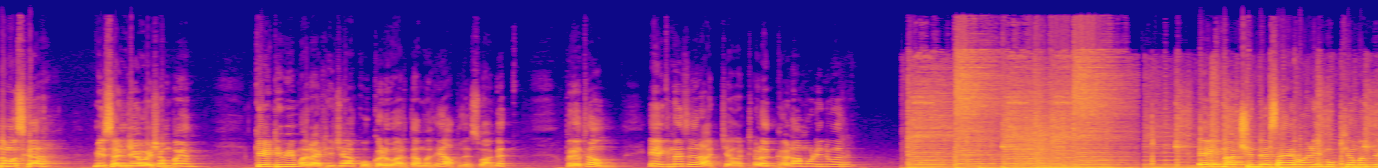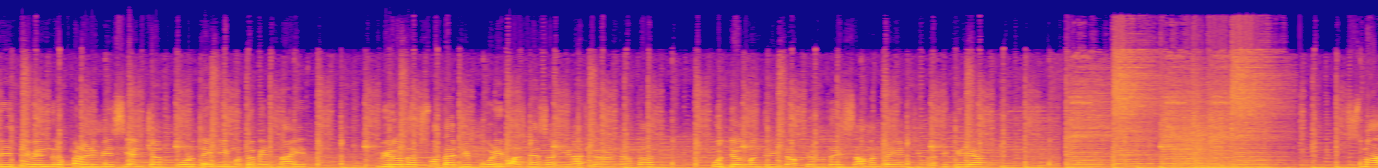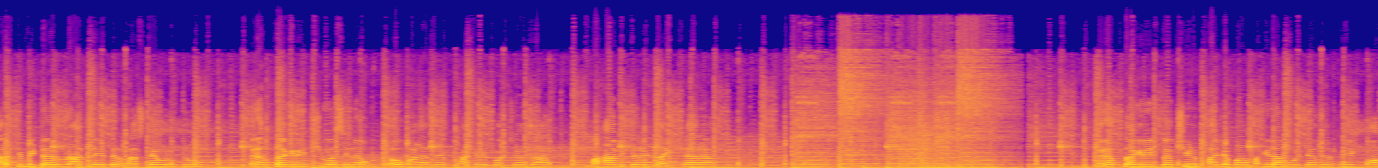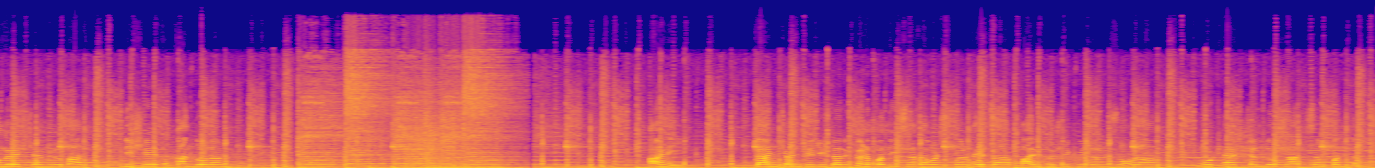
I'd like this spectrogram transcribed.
नमस्कार मी Sanjay Vaishampayan. K T V मराठीच्या कोकण वार्तामध्ये आपलं स्वागत. प्रथम एक नजर आजच्या ठळक घडामोडींवर. एकनाथ शिंदे साहेब आणि मुख्यमंत्री देवेंद्र फडणवीस यांच्यात कोणतेही मतभेद नाहीत. विरोधक स्वतःची पोळी भाजण्यासाठी राजकारण करतात. उद्योगमंत्री डॉक्टर उदय सामंत यांची प्रतिक्रिया. स्मार्ट मीटर लादले तर रस्त्यावर उतरू. रत्नागिरीत शिवसेना उद्धव बाळासाहेब ठाकरे पक्षाचा महावितरणला इशारा. रत्नागिरीत दक्षिण भाजपा महिला मोर्चातर्फे काँग्रेसच्या विरोधात निषेध आंदोलन. आणि कांचन डिजिटल गणपती सजावट स्पर्धेचा पारितोषिक वितरण सोहळा मोठ्या जल्लोषात संपन्न.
